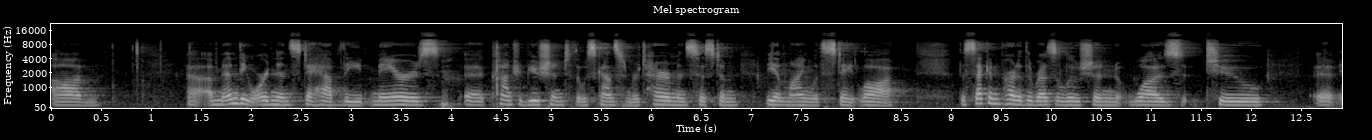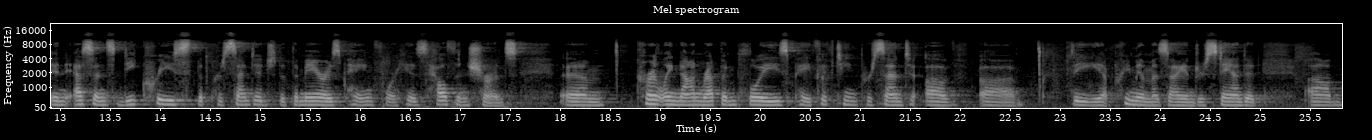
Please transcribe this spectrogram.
um, uh, amend the ordinance to have the mayor's uh, contribution to the Wisconsin retirement system be in line with state law. The second part of the resolution was to, uh, in essence, decrease the percentage that the mayor is paying for his health insurance. Um, Currently, non-rep employees pay 15% of uh, the uh, premium, as I understand it. Um,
